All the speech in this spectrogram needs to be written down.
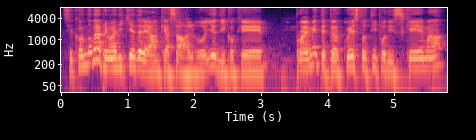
Secondo me, prima di chiedere anche a Salvo, io dico che probabilmente per questo tipo di schema,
